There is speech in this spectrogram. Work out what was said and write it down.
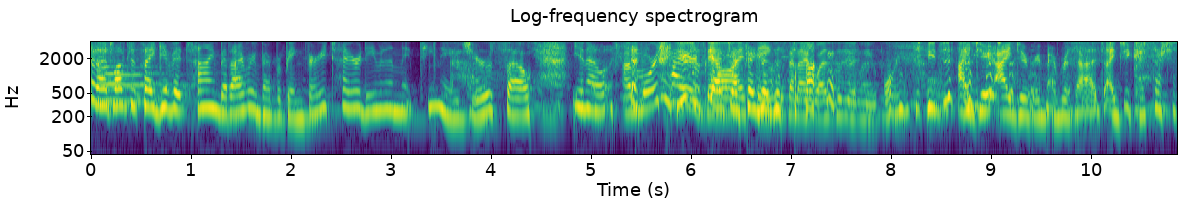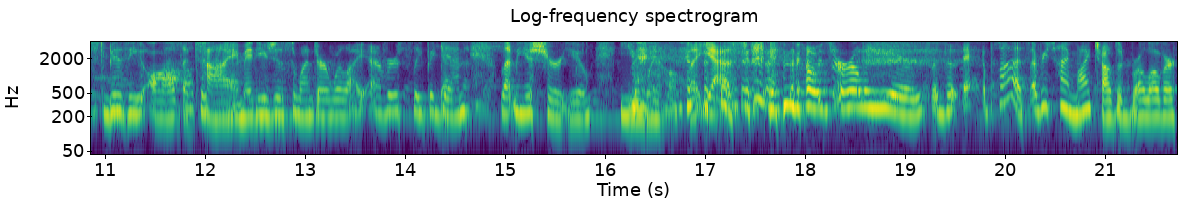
And I'd love to say give it time, but I remember being very tired even in the teenage oh, years. So, you know, I'm more tired just now, to I think, than I was in the newborn stage. I do. I do remember that. I do because they're just busy all the time, and you just wonder, will I ever sleep again? Let me assure you, you will. But yes, in those early years, and the, eh, plus every time my child would roll over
